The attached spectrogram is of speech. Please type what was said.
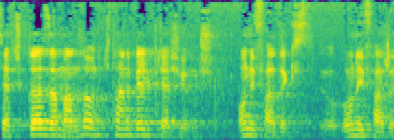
Selçuklular zamanında 12 tane beylik yaşıyormuş. Onu ifade onu ifade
